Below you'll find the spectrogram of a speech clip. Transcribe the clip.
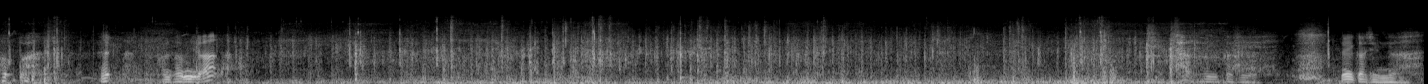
어, 어. 네, 감사합니다. 여기까지 여기까지입니다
